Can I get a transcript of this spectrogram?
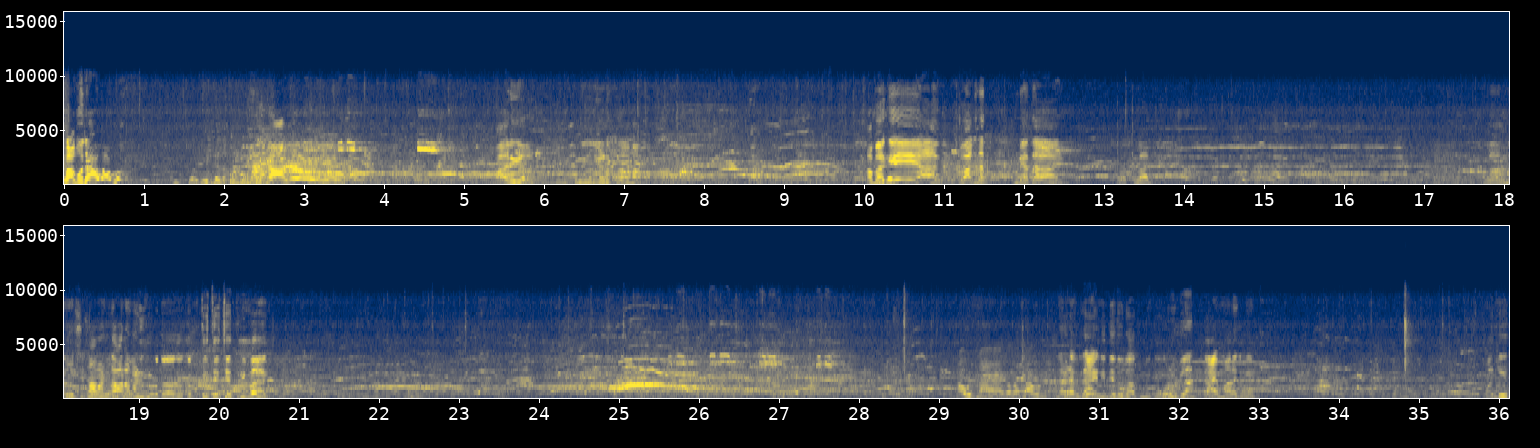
बाबू धाव बाबू भारी गेला कोणी येड होता हा हा बघ ए वागण्यात पुण्यात आहे. वंडावाला गाडी सोडत तर तिथे छत्री बघ. आऊट नाही आऊट नाही. येत होता आतमध्ये. कोण उठला? काय मारायची बघ. मध्ये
